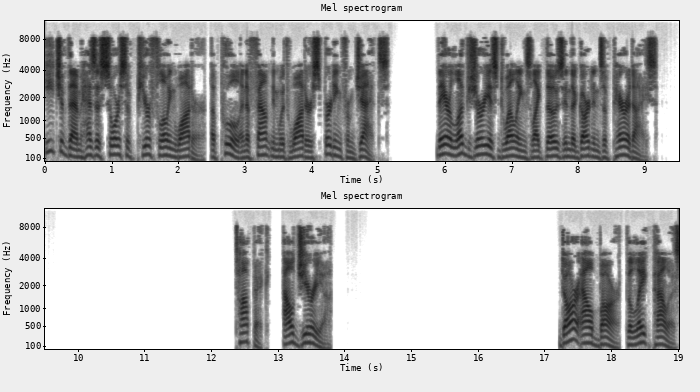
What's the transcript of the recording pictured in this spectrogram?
Each of them has a source of pure flowing water, a pool and a fountain with water spurting from jets. They are luxurious dwellings like those in the Gardens of Paradise. Algeria Dar al-Bahr, the Lake Palace,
